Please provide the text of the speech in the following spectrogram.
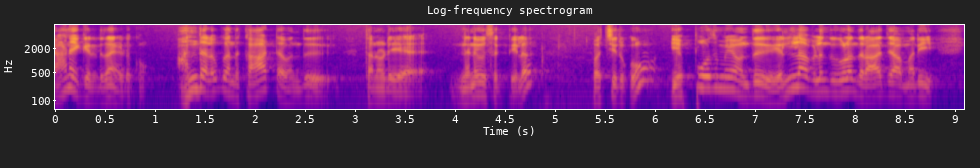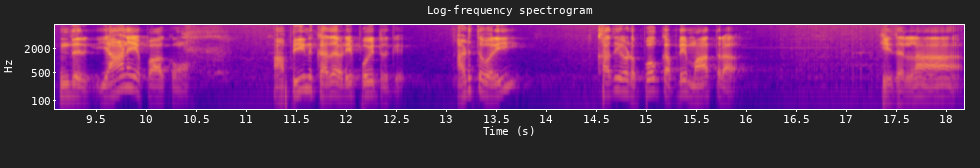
யானை கேட்டு தான் எடுக்கும். அந்த அளவுக்கு அந்த காட்டை வந்து தன்னுடைய நினைவு சக்தியில் வச்சிருக்கும். எப்போதுமே வந்து எல்லா விலங்குகளும் அந்த ராஜா மாதிரி இந்த யானையை பார்க்கும் அப்படின்னு கதை அப்படியே போயிட்டுருக்கு அடுத்த வரி கதையோட போக்கு அப்படியே மாத்திரா இதெல்லாம்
